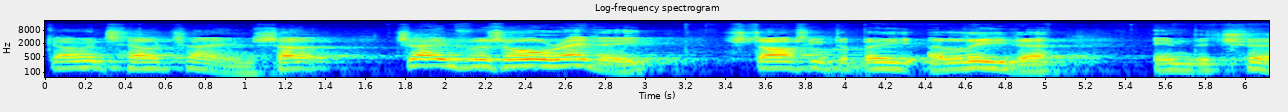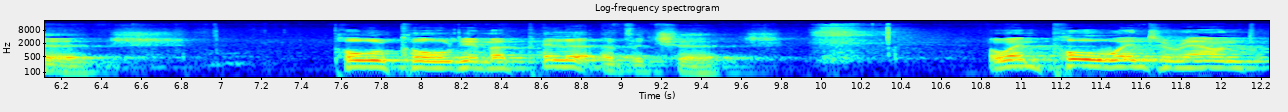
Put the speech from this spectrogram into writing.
go and tell James. So James was already starting to be a leader in the church. Paul called him a pillar of the church. When Paul went around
